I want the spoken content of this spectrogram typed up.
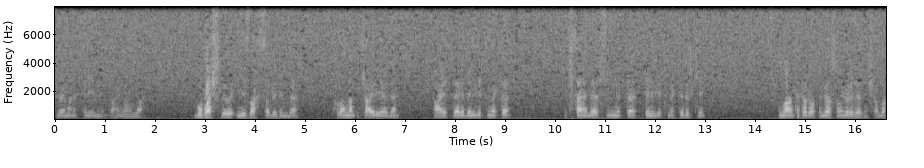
Süleyman et-Tenimi rahimahullah bu başlığı izah sadedinde Kur'an'dan iki ayrı yerden ayetlerle delil getirmekte, iki tane de sünnette delil getirmektedir ki Bunların teferruatını biraz sonra göreceğiz inşallah.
